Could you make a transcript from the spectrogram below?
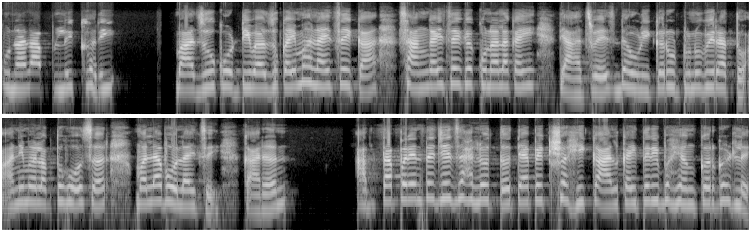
कुणाला आपली खरी बाजू खोटी बाजू काही म्हणायचं आहे का? सांगायचं आहे का कुणाला काही? त्याच वेळेस ढवळीकर उठून उभी राहतो. आणि मला लागतो हो सर मला बोलायचं आहे कारण आत्तापर्यंत जे झालं होतं त्यापेक्षाही काल काहीतरी भयंकर घडलंय.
